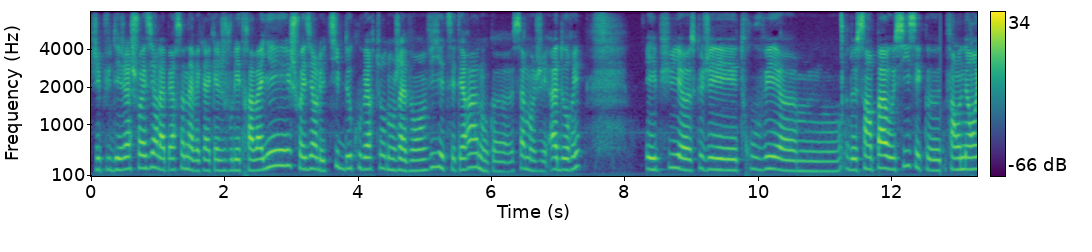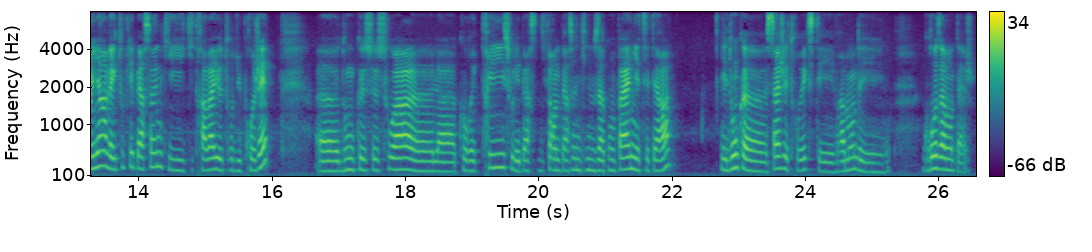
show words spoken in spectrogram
J'ai pu déjà choisir la personne avec laquelle je voulais travailler, choisir le type de couverture dont j'avais envie, etc. Donc ça, moi, j'ai adoré. Et puis, euh, ce que j'ai trouvé euh, de sympa aussi, c'est que, enfin, on est en lien avec toutes les personnes qui, travaillent autour du projet. Euh, donc, que ce soit euh, la correctrice ou les différentes personnes qui nous accompagnent, etc. Et donc, euh, ça, j'ai trouvé que c'était vraiment des gros avantages.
